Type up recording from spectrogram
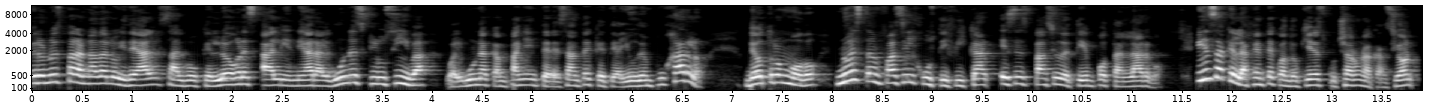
Pero no es para nada lo ideal, salvo que logres alinear alguna exclusiva o alguna campaña interesante que te ayude a empujarlo. De otro modo, no es tan fácil justificar ese espacio de tiempo tan largo. Piensa que la gente cuando quiere escuchar una canción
